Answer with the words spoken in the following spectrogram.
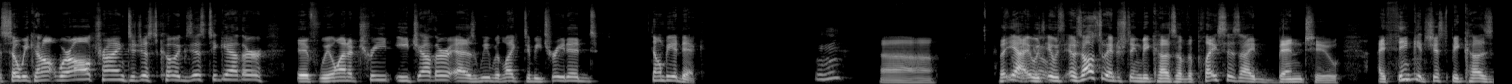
so we can all we're all trying to just coexist together. If we want to treat each other as we would like to be treated, don't be a dick. Mhm. Uh, but yeah, it was it was it was also interesting because of the places I'd been to. I think Mhm. it's just because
